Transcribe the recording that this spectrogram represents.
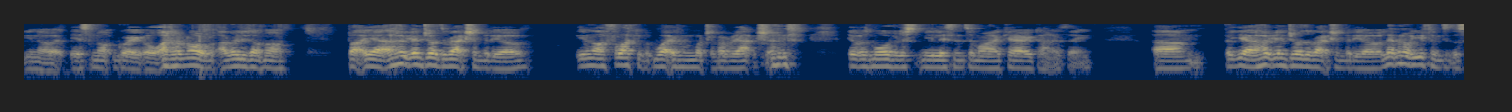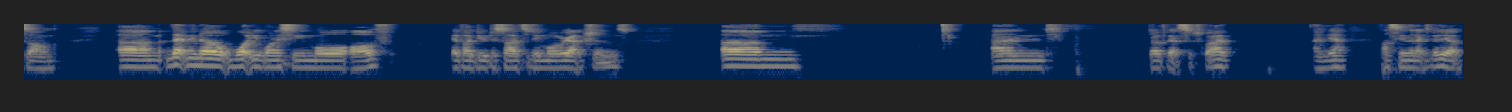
you know it's not great, or I don't know. I really don't know. But yeah, I hope you enjoyed the reaction video. Even though I feel like it wasn't even much of a reaction, it was more of just me listening to Mariah Carey kind of thing. Um, but yeah, I hope you enjoyed the reaction video. Let me know what you think to the song. Um, let me know what you want to see more of if I do decide to do more reactions. Um, and don't forget to subscribe. And yeah, I'll see you in the next video.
